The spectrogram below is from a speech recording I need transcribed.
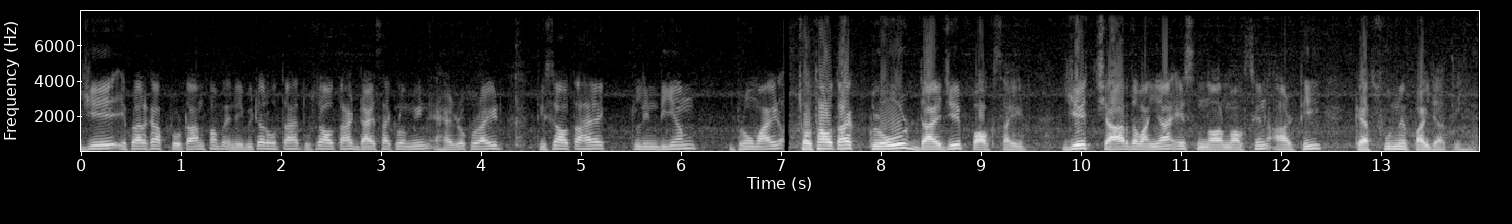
ये एक प्रकार का प्रोटॉन पंप इनिबिटर होता है। दूसरा होता है डाइसाइक्लोमिन हाइड्रोक्लोराइड तीसरा होता है क्लिंडियम ब्रोमाइड चौथा होता है क्लोर डाइजेपॉक्साइड ये चार दवाइयाँ इस नॉर्मॉक्सिन आरटी कैप्सूल में पाई जाती हैं।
